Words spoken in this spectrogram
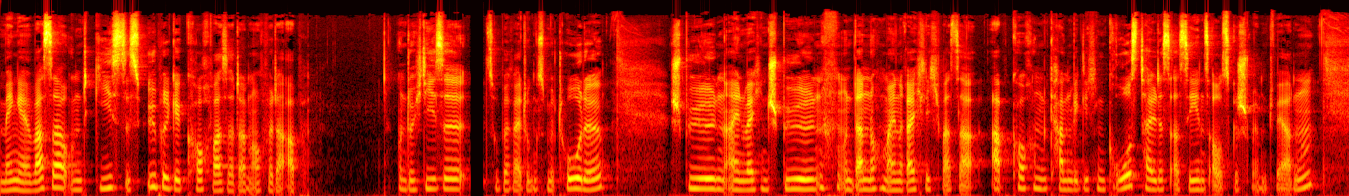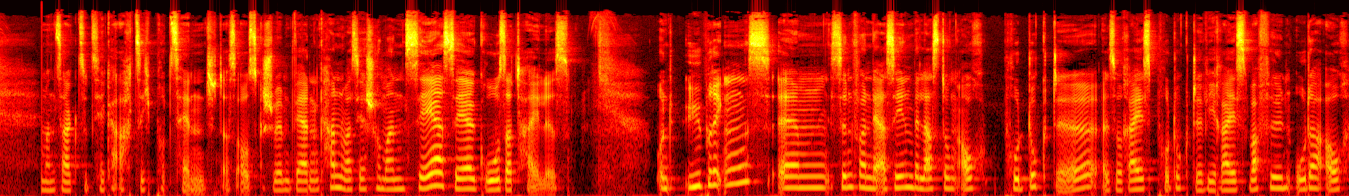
Menge Wasser und gießt das übrige Kochwasser dann auch wieder ab. Und durch diese Zubereitungsmethode spülen, einweichen, spülen und dann noch mal in reichlich Wasser abkochen, kann wirklich ein Großteil des Arsens ausgeschwemmt werden. Man sagt so circa 80 Prozent, das ausgeschwemmt werden kann, was ja schon mal ein sehr, sehr großer Teil ist. Und übrigens ähm, sind von der Arsenbelastung auch Produkte, also Reisprodukte wie Reiswaffeln oder auch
